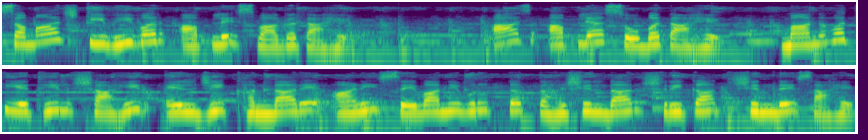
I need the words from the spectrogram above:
समाज टीव्हीवर आपले स्वागत आहे. आज आपल्यासोबत आहेत मानवत येथील शाहीर एल जी खंदारे आणि सेवानिवृत्त तहसीलदार श्रीकांत शिंदे साहेब.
